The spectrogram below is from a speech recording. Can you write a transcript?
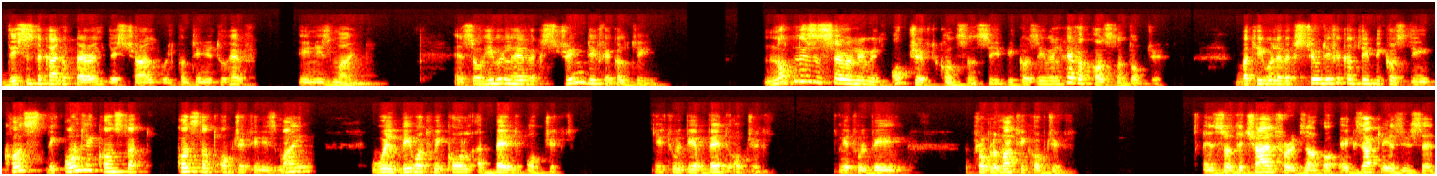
This is the kind of parent this child will continue to have in his mind. And so he will have extreme difficulty not necessarily with object constancy, because he will have a constant object, but he will have extreme difficulty because the, const, the only constant, constant object in his mind will be what we call a bad object. It will be a bad object. It will be a problematic object. And so the child, for example, exactly as you said,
